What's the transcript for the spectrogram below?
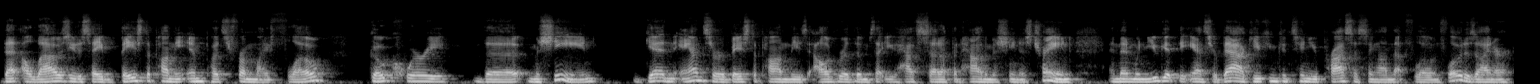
that allows you to say, based upon the inputs from my flow, go query the machine, get an answer based upon these algorithms that you have set up and how the machine is trained. And then when you get the answer back, you can continue processing on that flow in Flow Designer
